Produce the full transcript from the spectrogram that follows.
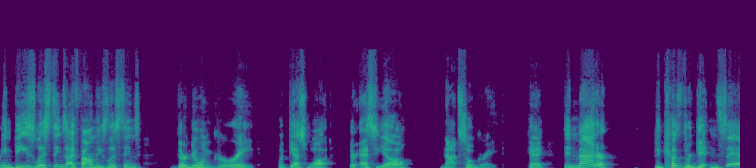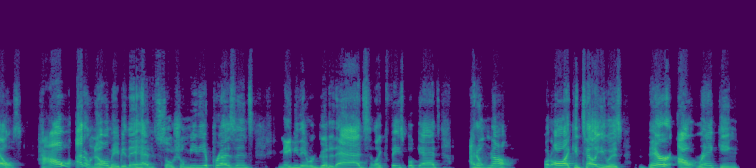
I mean, these listings, I found these listings, they're doing great. But guess what? Their SEO, not so great. Okay. Didn't matter because they're getting sales. How? I don't know. Maybe they had social media presence. Maybe they were good at ads, like Facebook ads. I don't know. But all I can tell you is they're outranking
